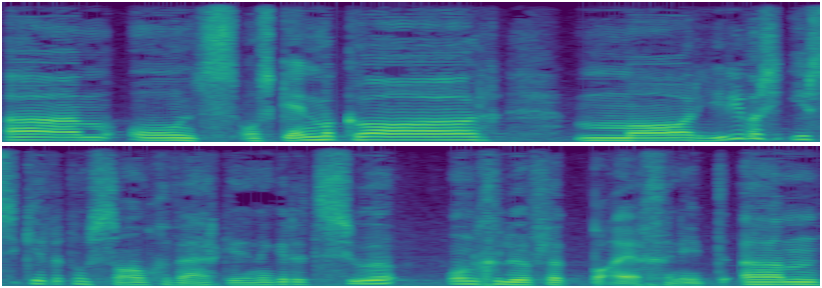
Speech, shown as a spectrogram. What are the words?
Um ons ons ken mekaar, maar hierdie was die eerste keer wat ons saamgewerk het en ek het dit so ongelooflik baie geniet. Um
